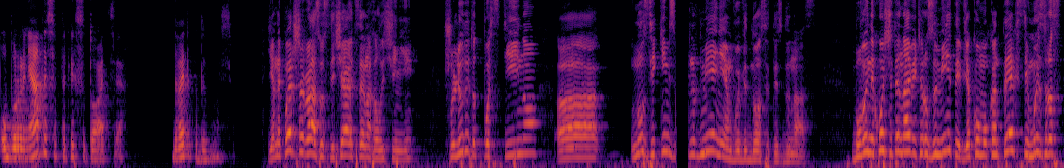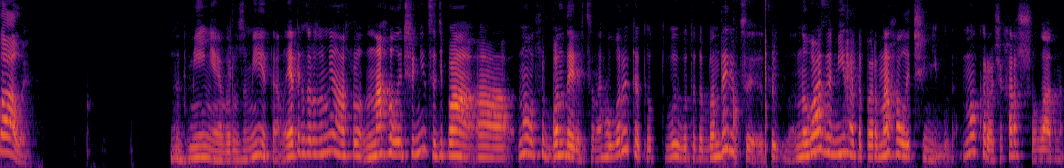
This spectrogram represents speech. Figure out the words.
оборонятися в таких ситуаціях. Давайте подивимося. Я не перший раз зустрічаю це на Галичині, що люди тут постійно, а, ну, з якимсь надмінням ви відноситесь до нас. Бо ви не хочете навіть розуміти, в якому контексті ми зростали. Надміння, ви розумієте? Я так зрозуміла, що на Галичині це типа, ну, щоб бандерівці не говорити, тут ви от бандерівці, це нова заміна тепер на Галичині буде. Ну, коротше, хорошо, ладно.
